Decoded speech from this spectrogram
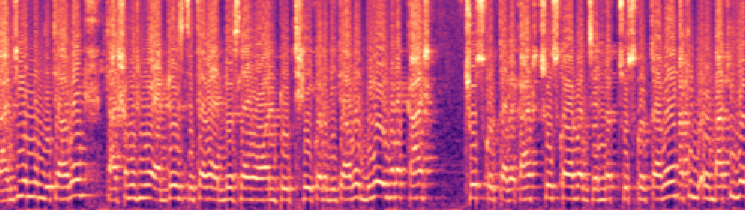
গার্জিয়ান নেম দিতে হবে। তার সঙ্গে সঙ্গে অ্যাড্রেস দিতে হবে address line one two three করে দিতে হবে। দিয়ে এখানে কাস্ট চুজ করতে হবে কাস্ট চুজ করার পর জেন্ডার চুজ করতে হবে, বাকি বাকি যে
